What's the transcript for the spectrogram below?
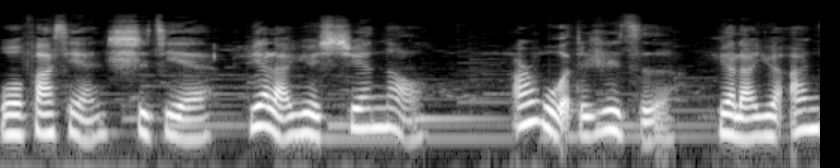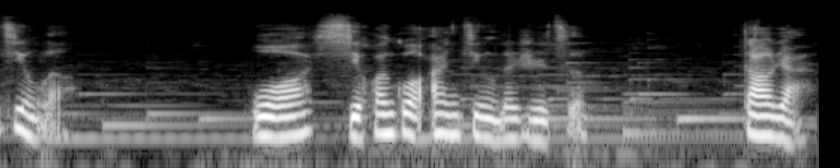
我发现世界越来越喧闹，而我的日子越来越安静了。我喜欢过安静的日子，当然。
